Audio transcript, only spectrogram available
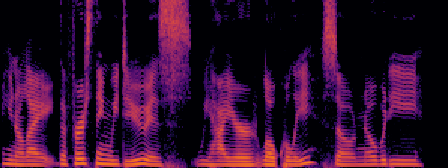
you know, like the first thing we do is we hire locally. So nobody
